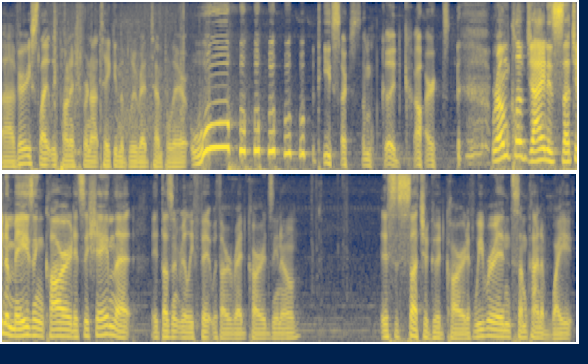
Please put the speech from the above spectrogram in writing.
Uh, very slightly punished for not taking the blue-red temple there. Ooh, these are some good cards. Realm Cloak Giant is such an amazing card. It's a shame that it doesn't really fit with our red cards, you know? This is such a good card. If we were in some kind of white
